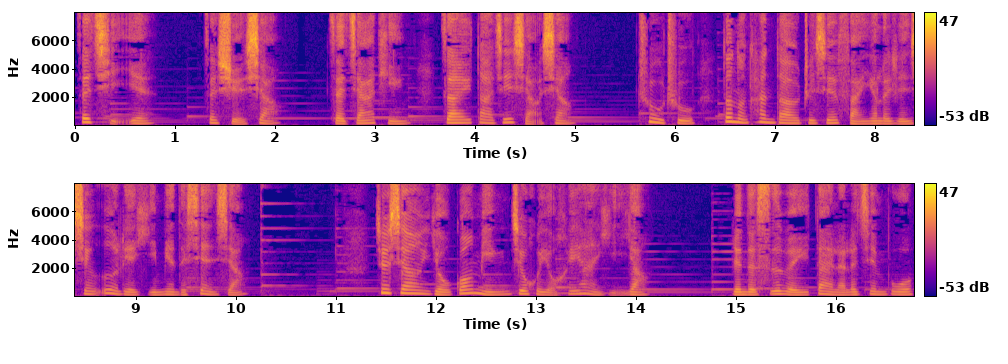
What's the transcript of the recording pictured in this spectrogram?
在企业，在学校。在家庭，在大街小巷，处处都能看到这些反映了人性恶劣一面的现象。就像有光明就会有黑暗一样，人的思维带来了进步，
